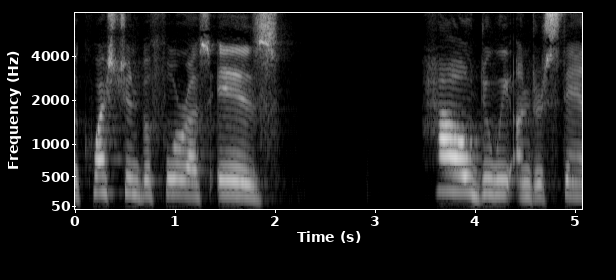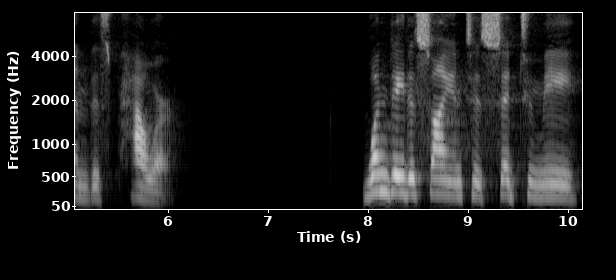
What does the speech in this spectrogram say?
The question before us is how do we understand this power? One data scientist said to me,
